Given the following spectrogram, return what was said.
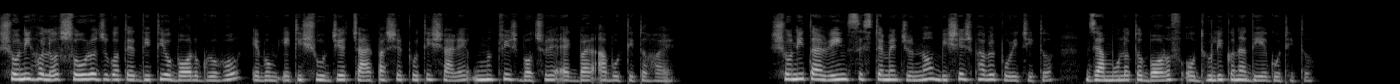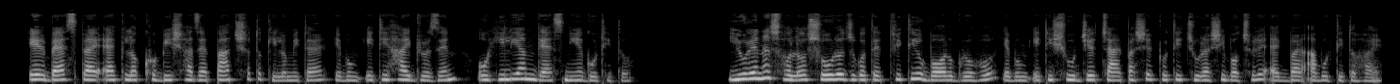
শনি হল সৌরজগতের দ্বিতীয় বড় গ্রহ এবং এটি সূর্যের চারপাশে প্রতি সাড়ে উনত্রিশ বছরে একবার আবর্তিত হয়। শনি তার রিং সিস্টেমের জন্য বিশেষভাবে পরিচিত, যা মূলত বরফ ও ধূলিকণা দিয়ে গঠিত। এর ব্যাস প্রায় এক লক্ষ বিশ হাজার পাঁচশত কিলোমিটার এবং এটি হাইড্রোজেন ও হিলিয়াম গ্যাস নিয়ে গঠিত। ইউরেনাস হল সৌরজগতের তৃতীয় বড় গ্রহ এবং এটি সূর্যের চারপাশের প্রতি চুরাশি বছরে একবার আবর্তিত হয়।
